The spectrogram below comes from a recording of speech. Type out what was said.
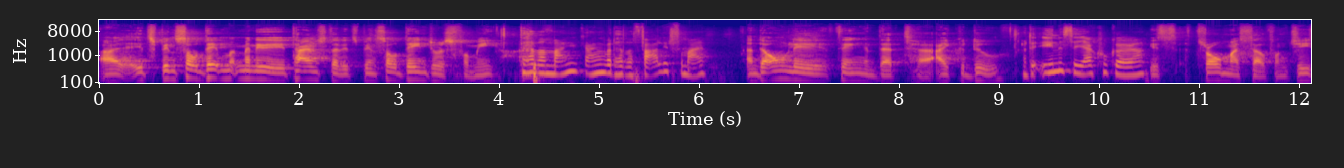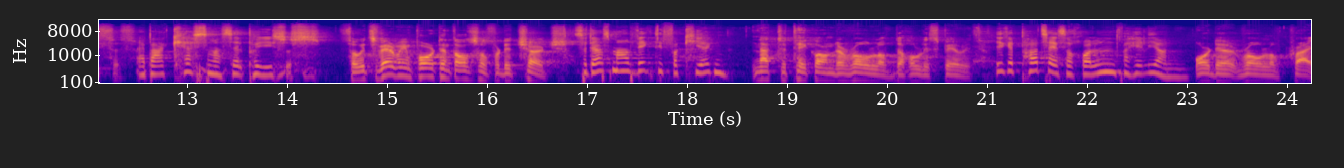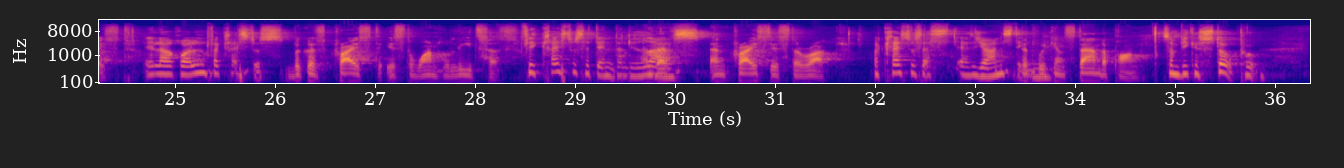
Uh, it's been so many times that it's been so dangerous for me, Det har været mange gange, hvor det har været farligt for mig. And the only thing that uh, I could do Og det eneste, jeg kunne gøre, is throw myself on Jesus. er bare at kaste mig selv på Jesus. So it's very important also for the church Så det er også meget vigtigt for kirken, not to take on the role of the Holy Spirit ikke at påtage sig rollen for Helligånden, or the role of Christ, eller rollen for Kristus. because Christ is the one who leads us, Fordi Kristus er den, der and, leder os. that's, and Christ is the rock Og Kristus er, er that we can stand upon. som vi kan stå på.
